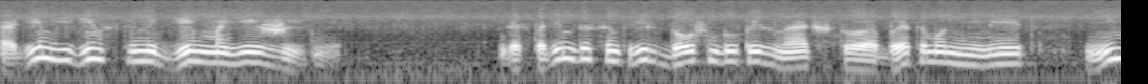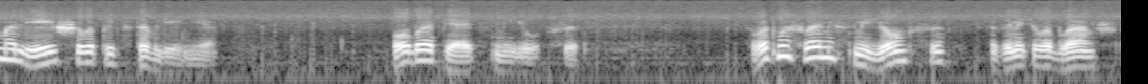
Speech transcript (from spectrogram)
один единственный день моей жизни. Господин де Сентвиль должен был признать, что об этом он не имеет ни малейшего представления. Оба опять смеются. «Вот мы с вами смеемся», — заметила Бланш,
